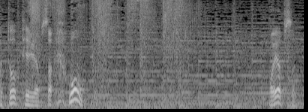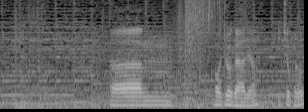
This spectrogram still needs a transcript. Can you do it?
아, 또 필요 없어. 오. 어이없어. 음, 어디로 가야 돼요? 이쪽으로?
